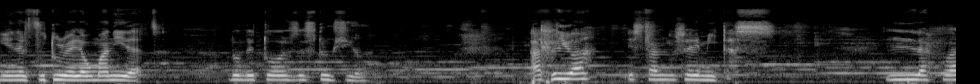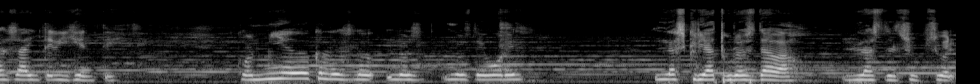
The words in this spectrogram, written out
y en el futuro de la humanidad, donde todo es destrucción. Arriba están los eremitas, la raza inteligente, con miedo que los, los, los devoren las criaturas de abajo, las del subsuelo.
